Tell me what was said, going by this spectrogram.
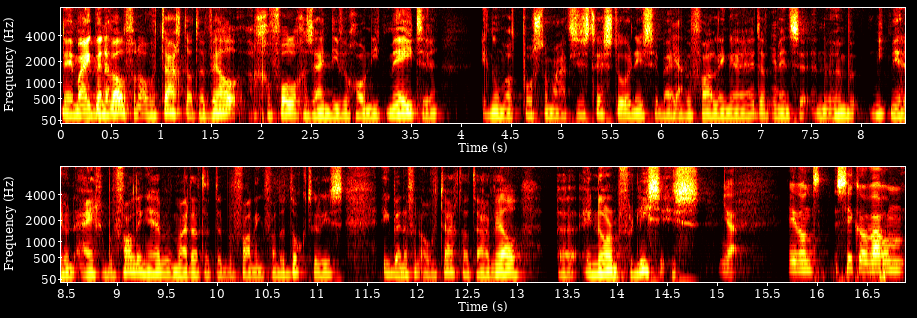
nee, maar ik ben er wel van overtuigd dat er wel gevolgen zijn die we gewoon niet meten ik noem wat posttraumatische stressstoornissen bij de bevallingen. Hè, dat mensen hun, niet meer hun eigen bevalling hebben, maar dat het de bevalling van de dokter is. Ik ben ervan overtuigd dat daar wel uh, enorm verlies is. Ja, hey, want Sikko, waarom,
